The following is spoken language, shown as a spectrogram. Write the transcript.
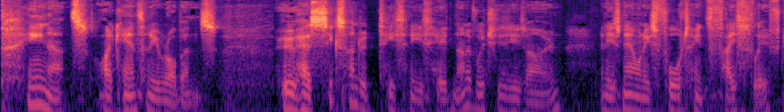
peanuts like Anthony Robbins, who has 600 teeth in his head, none of which is his own, and he's now on his 14th facelift.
